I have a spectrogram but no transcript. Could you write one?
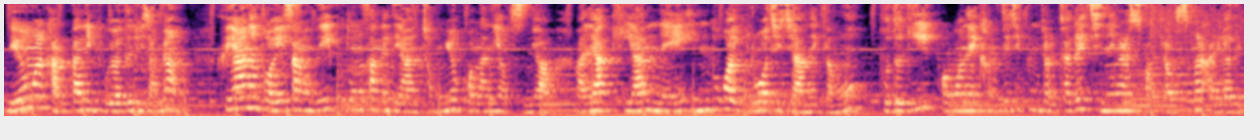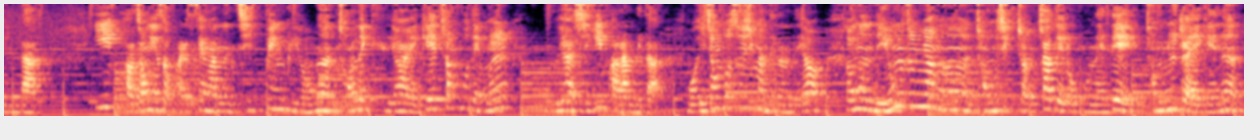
내용을 간단히 보여드리자면 그야는 더 이상 위 부동산에 대한 점유 권한이 없으며 만약 기한 내에 인도가 이루어지지 않을 경우 부득이 법원의 강제 집행 절차를 진행할 수밖에 없음을 알려드린다. 이 과정에서 발생하는 집행 비용은 전액 귀하에게 청구됨을 유의하시기 바랍니다. 뭐 이 정도 쓰시면 되는데요. 저는 내용 증명은 정식 절차대로 보내되 정유자에게는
